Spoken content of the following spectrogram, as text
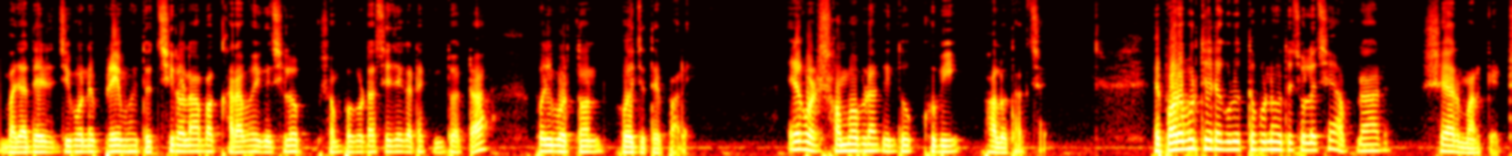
বা যাদের জীবনে প্রেম হয়তো ছিল না বা খারাপ হয়ে গেছিল, সম্পর্কটা সেই জায়গাটা কিন্তু একটা পরিবর্তন হয়ে যেতে পারে। এরকম একটা সম্ভাবনা কিন্তু খুবই ভালো থাকছে। এর পরবর্তী এটা গুরুত্বপূর্ণ হতে চলেছে আপনার শেয়ার মার্কেট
